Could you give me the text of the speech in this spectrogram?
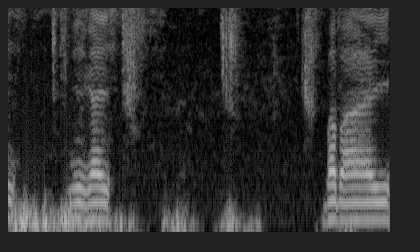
guys. See you guys. Bye-bye.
